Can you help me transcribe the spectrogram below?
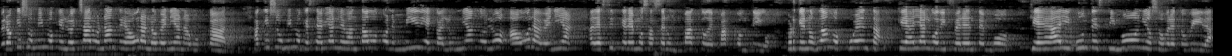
Pero aquellos mismos que lo echaron antes ahora lo venían a buscar. aquellos mismos que se habían levantado con envidia y calumniándolo, ahora venían a decir queremos hacer un pacto de paz contigo, porque nos damos cuenta que hay algo diferente en vos, que hay un testimonio sobre tu vida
